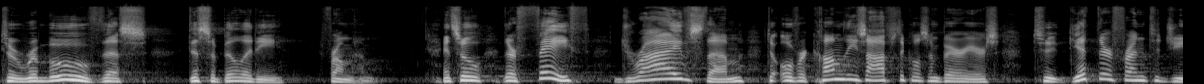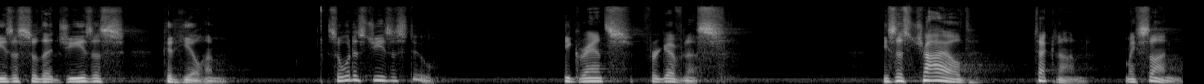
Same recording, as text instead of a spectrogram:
to remove this disability from him. And so their faith drives them to overcome these obstacles and barriers to get their friend to Jesus so that Jesus could heal him. So, what does Jesus do? He grants forgiveness. He says, Child, Teknon, my son,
